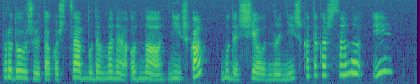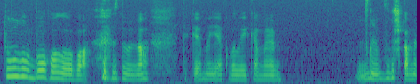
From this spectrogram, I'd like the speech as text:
продовжую також. Це буде в мене одна ніжка, буде ще одна ніжка така ж сама, і тулубоголова з двома такими, як великими вушками.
